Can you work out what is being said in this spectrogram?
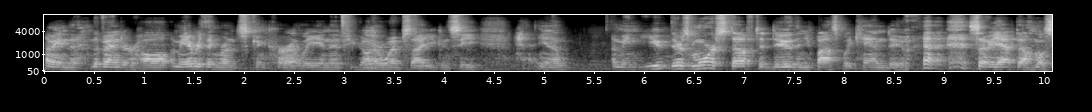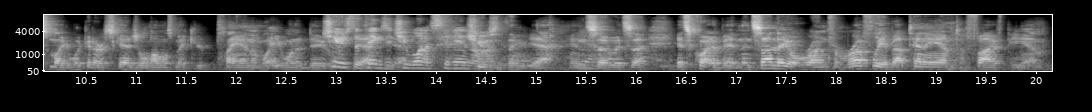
I mean, the, the vendor hall, I mean, everything runs concurrently. And if you go on our website, you can see, you know, I mean, you there's more stuff to do than you possibly can do. so you have to almost like look at our schedule and almost make your plan on what you want to do. choose the Yeah, things that yeah. you want to sit in choose on. the thing, yeah. And Yeah. so it's a it's quite a bit. And then Sunday will run from roughly about 10 a.m. to 5 p.m.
